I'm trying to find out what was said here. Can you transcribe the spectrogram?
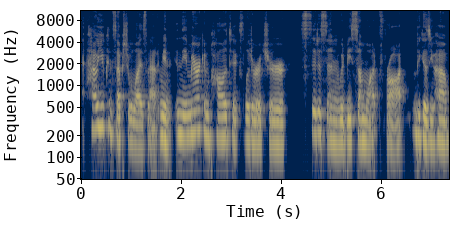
how you conceptualize that? I mean, in the American politics literature, citizen would be somewhat fraught because you have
